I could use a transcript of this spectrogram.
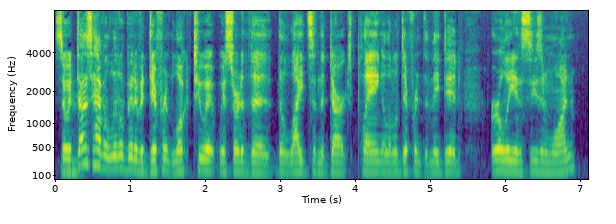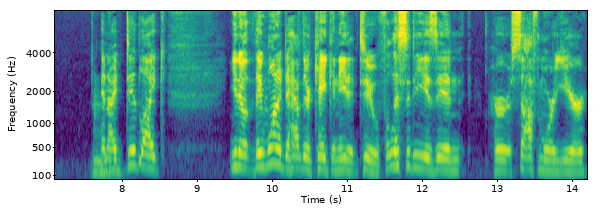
So mm-hmm. it does have a little bit of a different look to it, with sort of the the lights and the darks playing a little different than they did early in season one. Mm-hmm. And I did like, you know, they wanted to have their cake and eat it too. Felicity is in her sophomore year,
